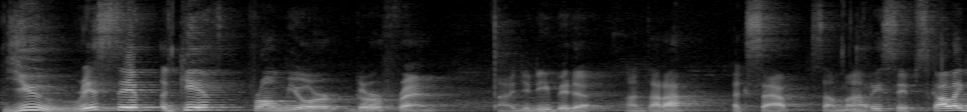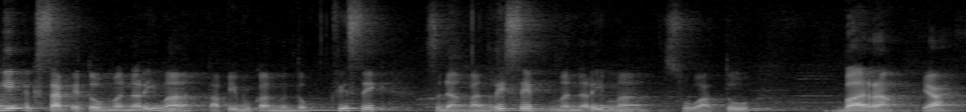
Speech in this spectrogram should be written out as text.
You receive a gift from your girlfriend. Nah, jadi beda antara accept sama receive. Sekali lagi, accept itu menerima tapi bukan bentuk fisik sedangkan receive menerima suatu barang ya.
